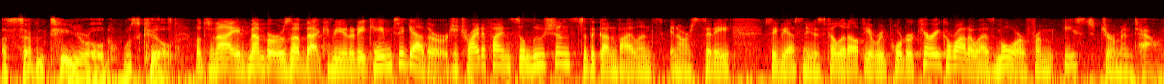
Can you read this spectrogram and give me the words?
a 17-year-old was killed. Well, tonight, members of that community came together to try to find solutions to the gun violence in our city. CBS News Philadelphia reporter Kerri Corrado has more from East Germantown.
